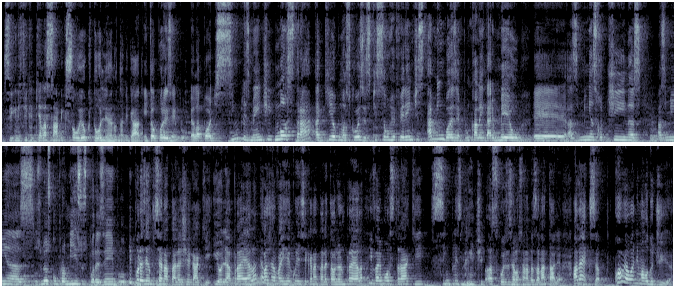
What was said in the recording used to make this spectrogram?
significa que ela sabe que sou eu que tô olhando, tá ligado? Então, por exemplo, ela pode simplesmente mostrar aqui algumas coisas que são referentes a mim. Por exemplo, um calendário meu, é, as minhas rotinas, as minhas, os meus compromissos, por exemplo. E, por exemplo, se a Natália chegar aqui e olhar pra ela, ela já vai reconhecer que a Natália tá olhando pra ela e vai mostrar aqui simplesmente as coisas relacionadas à Natália. Alexa, qual é o animal do dia?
